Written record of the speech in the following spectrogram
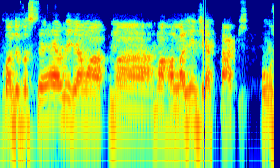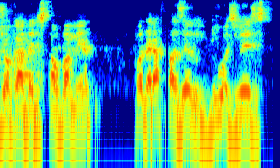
quando você realizar uma, uma, uma rolagem de ataque ou jogada de salvamento, poderá fazê-lo duas vezes,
